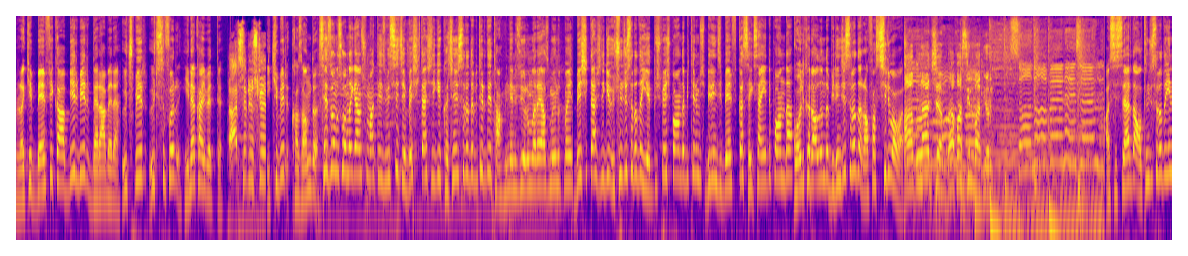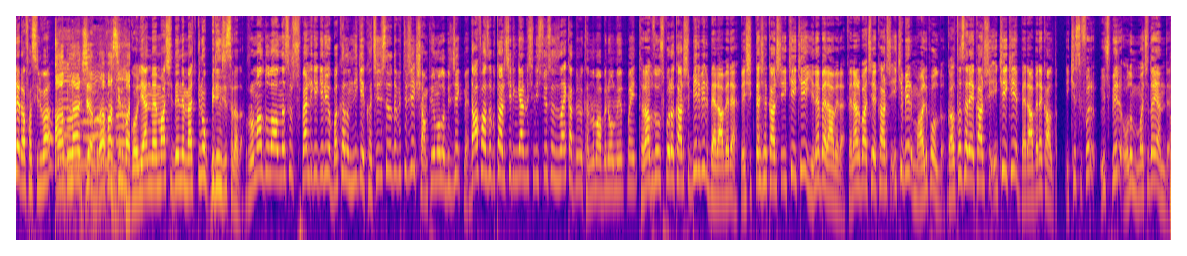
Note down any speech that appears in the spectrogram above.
Rakip Benfica 1-1 berabere. 3-1, 3-0 yine kaybetti. Ersin Üskün. 2-1 kazandı. Sezonun sonuna gelmiş bulunmaktayız ve sizce Beşiktaş Ligi kaçıncı sırada bitirdi? Tahminlerinizi yorumlara yazmayı unutmayın. Beşiktaş Ligi 3. sırada 75 puanda bitirmiş. 1. Benfica 87 puanda. Gol krallığında 1. sırada Rafa Silva var. Ablacım Rafa Silva diyorum. Sana Asistlerde 6. sırada yine Rafa Silva. Ablacım Rafa Silva. Gol yenmeyen maç liderinde Mert Günok 1. sırada. Ronaldo'lu Al Nassr Süper Lig'e geliyor. Bakalım lige kaçıncı sırada bitirecek? Şampiyon olabilecek mi? Daha fazla bu tarz içeriğin gelmesini istiyorsanız like atmayı ve kanalıma abone olmayı unutmayın. Trabzonspor'a karşı 1-1 berabere. Beşiktaş'a karşı 2-2 yine berabere. Fenerbahçe'ye karşı 2-1 mağlup oldu. Galatasaray'a karşı 2-2 berabere kaldı. 2-0 3-1 oğlum maçı da yendi.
